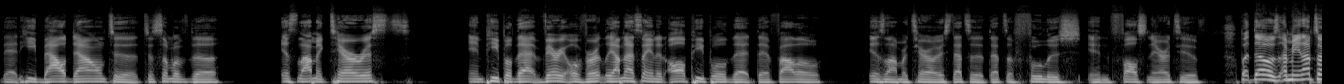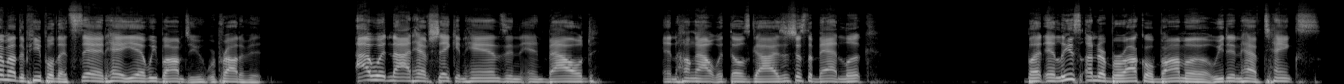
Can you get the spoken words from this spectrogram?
that he bowed down to to some of the Islamic terrorists and people that very overtly. I'm not saying that all people that that follow Islam are terrorists. That's a that's a foolish and false narrative. But those, I mean, I'm talking about the people that said, "Hey, yeah, we bombed you. We're proud of it." I would not have shaken hands and, and bowed and hung out with those guys. It's just a bad look. But at least under Barack Obama, we didn't have tanks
